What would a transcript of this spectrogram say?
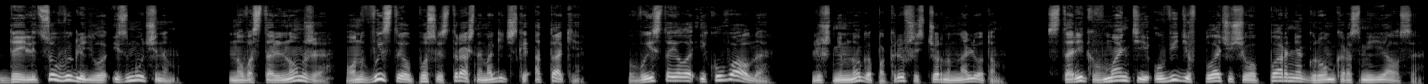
да и лицо выглядело измученным. Но в остальном же он выстоял после страшной магической атаки. Выстояла и кувалда, лишь немного покрывшись черным налетом. Старик в мантии, увидев плачущего парня, громко рассмеялся.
